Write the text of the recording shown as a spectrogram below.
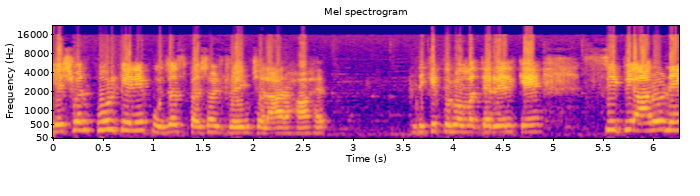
यशवंतपुर के लिए पूजा स्पेशल ट्रेन चला रहा है। देखिए, पूर्व मध्य रेल के सीपीआरओ ने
